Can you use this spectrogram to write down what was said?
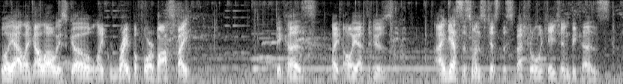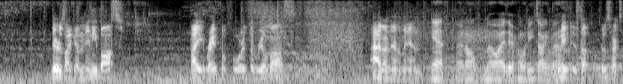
Well, yeah, like I'll always go like right before a boss fight because like all you have to do is. I guess this one's just the special occasion because there's like a mini boss fight right before the real boss. I don't know, man. Yeah, I don't know either. What are you talking about? Wait, is that those hearts?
